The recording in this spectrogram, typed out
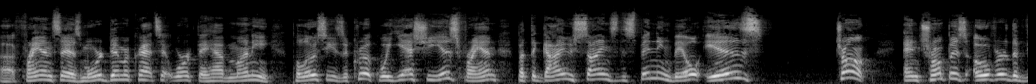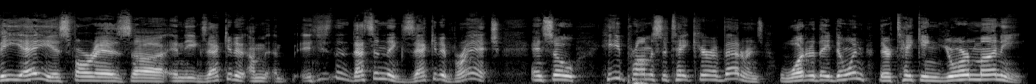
Uh, Fran says more Democrats at work. They have money. Pelosi is a crook. Well, yes, she is, Fran. But the guy who signs the spending bill is Trump, and Trump is over the VA as far as uh, in the executive. Um, that's in the executive branch, and so he promised to take care of veterans. What are they doing? They're taking your money.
